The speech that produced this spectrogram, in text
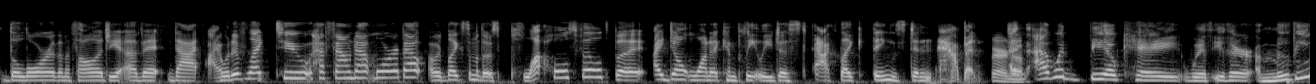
the lore, the mythology of it that I would have liked to have found out more about. I would like some of those plot holes filled, but I don't want to completely just act like things didn't happen. Fair enough. and I would be okay with either a movie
